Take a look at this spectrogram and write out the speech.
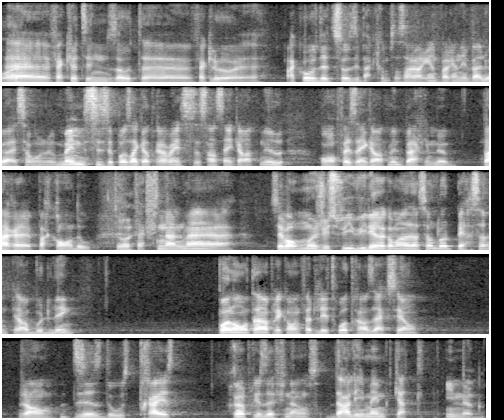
ouais. Euh, fait que là, tu nous autres, fait que là, à cause de ça, on dit, bah, ça sert à rien de faire une évaluation. Même si c'est pas 180, si c'est 150 000, on fait 50 000 par immeuble, par, euh, par condo. Fait que finalement, euh, c'est bon. Moi, j'ai suivi les recommandations de l'autre personne, puis en bout de ligne, pas longtemps après qu'on ait fait les trois transactions, genre 10, 12, 13 reprises de finances dans les mêmes quatre, immeubles.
